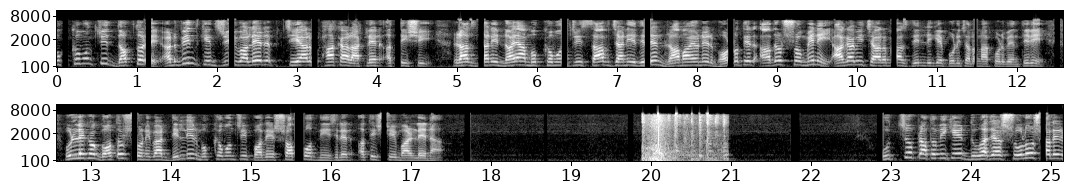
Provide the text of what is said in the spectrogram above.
মুখ্যমন্ত্রীর দপ্তরে অরবিন্দ কেজরিওয়ালের চেয়ার ফাঁকা রাখলেন অতিশি। রাজধানীর নয়া মুখ্যমন্ত্রী সাফ জানিয়ে দিলেন, রামায়ণের ভরতের আদর্শ মেনেই আগামী চার মাস দিল্লিকে পরিচালনা করবেন তিনি। উল্লেখ্য, গত শনিবার দিল্লির মুখ্যমন্ত্রী পদে শপথ নিয়েছিলেন অতিশি মার্লেনা। উচ্চ প্রাথমিকের দু হাজার ষোলো সালের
